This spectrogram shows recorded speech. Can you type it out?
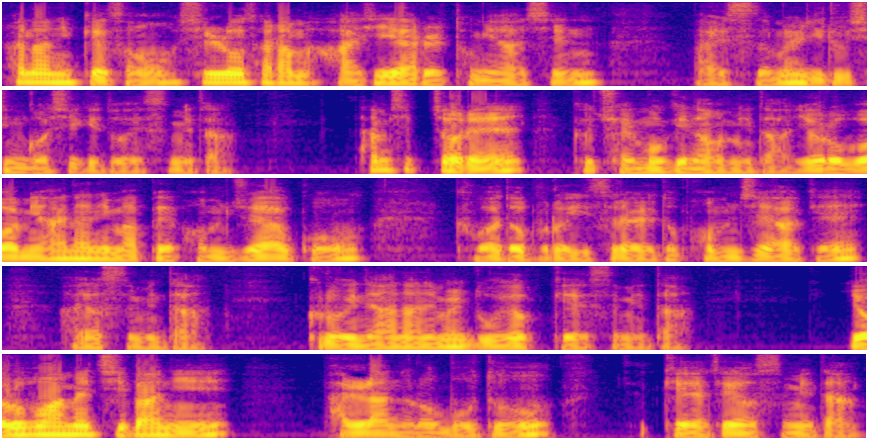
하나님께서 실로 사람 아히야를 통해 하신 말씀을 이루신 것이기도 했습니다. 30절에 그 죄목이 나옵니다. 여로보암이 하나님 앞에 범죄하고 그와 더불어 이스라엘도 범죄하게 하였습니다. 그로 인해 하나님을 노엽게 했습니다. 여로보암의 집안이 반란으로 모두 죽게 되었습니다.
